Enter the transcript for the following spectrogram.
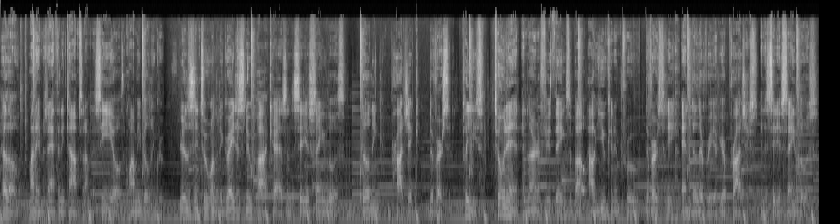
Hello, my name is Anthony Thompson. I'm the CEO of the Kwame Building Group. You're listening to one of the greatest new podcasts in the city of St. Louis, Building Project Diversity. Please tune in and learn a few things about how you can improve diversity and delivery of your projects in the city of St. Louis.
